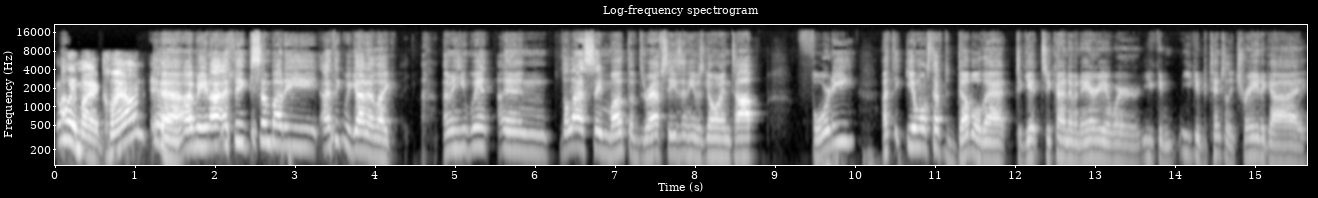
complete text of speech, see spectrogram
What am I, a clown? yeah, I mean, I, I think somebody, I think we gotta like, I mean, he went in the last say month of draft season, he was going top forty. I think you almost have to double that to get to kind of an area where you can you could potentially trade a guy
